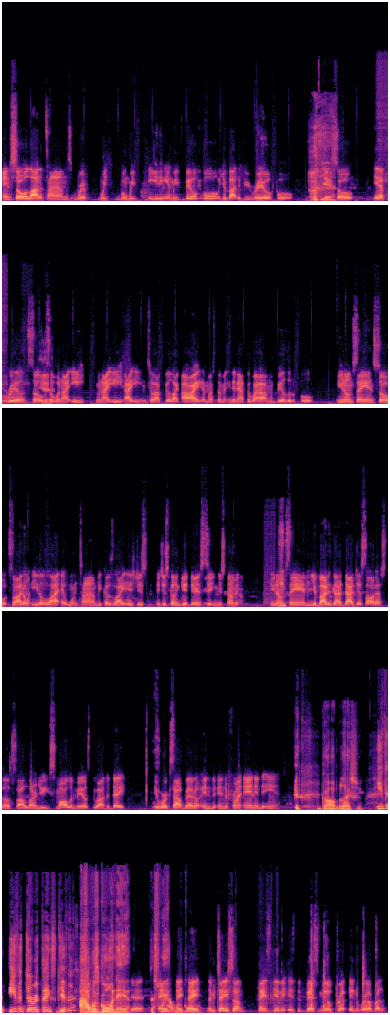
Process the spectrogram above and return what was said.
and so a lot of times we're we when we eating and we feel full, you're about to be real full. Yeah. So yeah, for real. So Yeah. so when I eat, when I eat, I eat until I feel like all right in my stomach, and then after a while, I'm gonna be a little full. You know what I'm saying? So so I don't eat a lot at one time because like it's just it's just gonna get there and sit in your stomach. You know what I'm saying? And then your body's gotta digest all that stuff. So I learned you eat smaller meals throughout the day. It works out better in the in the front and in the end. God bless you. Even even during Thanksgiving. I was going there. Yeah. That's Hey, where I was hey, going. hey, let me tell you something. Thanksgiving is the best meal prep in the world, brother.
